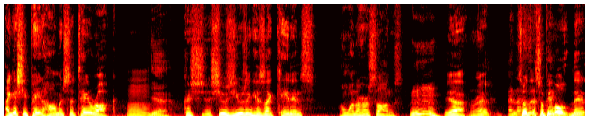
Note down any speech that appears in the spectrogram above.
I guess she paid homage to Tay Roc Yeah. because she, she was using his like cadence on one of her songs. Mm-hmm. Yeah, right. And so, the so thing. people, they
